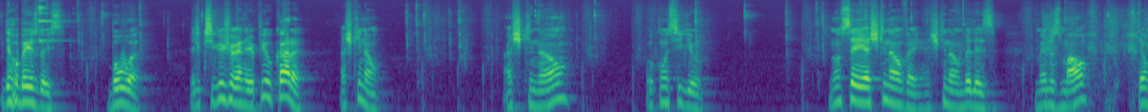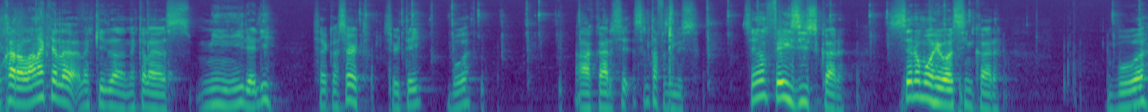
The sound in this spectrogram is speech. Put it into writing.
Derrubei os dois. Boa. Ele conseguiu jogar Nerpil, cara? Acho que não. Acho que não. Ou conseguiu? Não sei, acho que não, velho. Acho que não, beleza. Menos mal. Tem um cara lá naquela, naquela, naquelas mini ilha ali. Será que eu acerto? Acertei. Boa. Ah, cara, você não tá fazendo isso. Você não fez isso, cara. Você não morreu assim, cara. Boa.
